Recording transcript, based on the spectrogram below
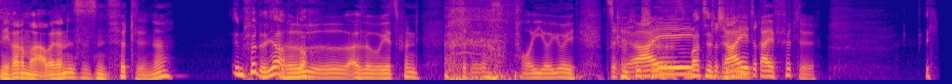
Nee, warte mal, aber dann ist es ein Viertel, ne? In Viertel, ja, äh, doch. Also jetzt von Uiuiui. drei, drei, drei Viertel. Ich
